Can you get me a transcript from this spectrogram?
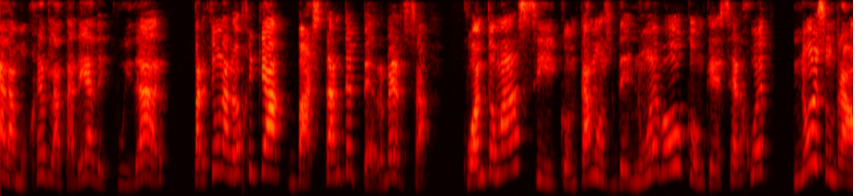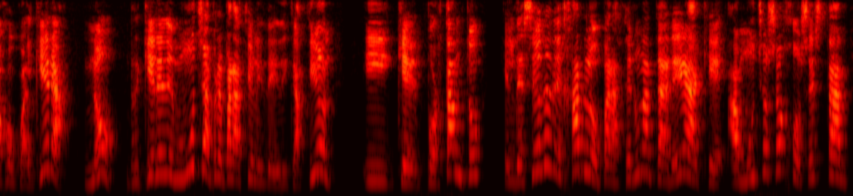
a la mujer la tarea de cuidar, parece una lógica bastante perversa. Cuanto más si contamos de nuevo con que ser juez no es un trabajo cualquiera, no, requiere de mucha preparación y dedicación, y que, por tanto, el deseo de dejarlo para hacer una tarea que a muchos ojos es tan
